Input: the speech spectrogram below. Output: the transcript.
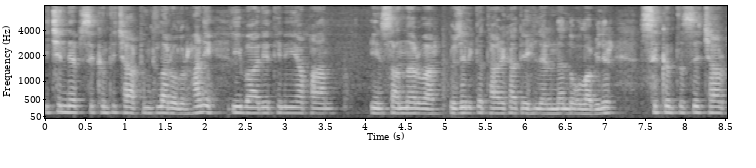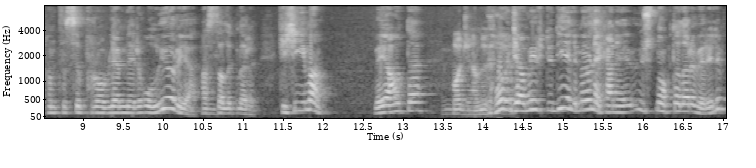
İçinde hep sıkıntı çarpıntılar olur. Hani ibadetini yapan insanlar var. Özellikle tarikat ehlilerinden de olabilir. Sıkıntısı, çarpıntısı, problemleri oluyor ya hastalıkları. Kişi imam. Veyahut da Hocam müftü. hoca müftü diyelim örnek hani üst noktaları verelim.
